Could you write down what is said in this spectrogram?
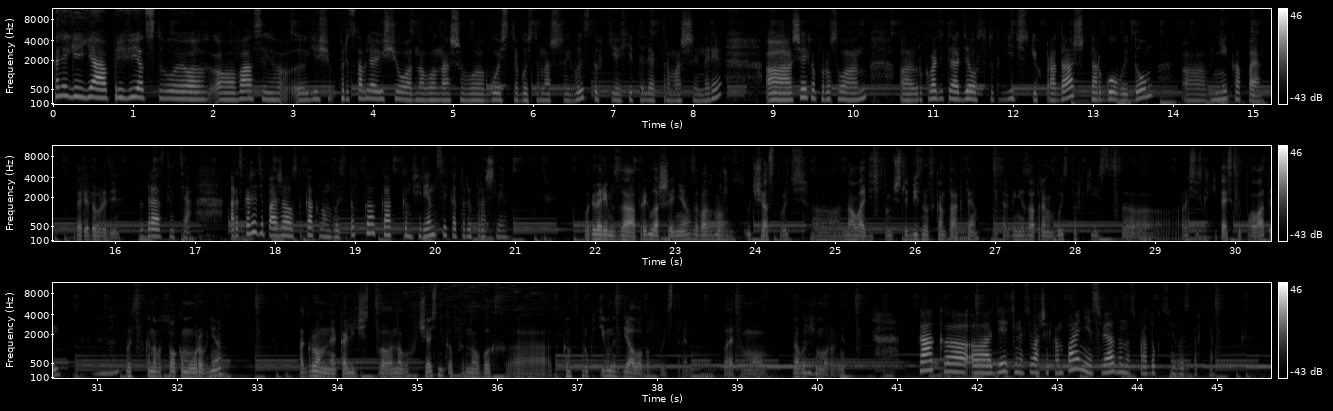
Коллеги, я приветствую а, вас и э, еще, представляю еще одного нашего гостя, гостя нашей выставки «Хит Электромашинери», а, Шейхов Руслан, а, руководитель отдела стратегических продаж, торговый дом в НИКП. Дарья, добрый день. Здравствуйте. Расскажите, пожалуйста, как вам выставка, как конференции, которые прошли? Благодарим за приглашение, за возможность участвовать, э, наладить в том числе бизнес-контакты с организаторами выставки, с э, Российско-Китайской палатой. Mm-hmm. Выставка на высоком уровне, огромное количество новых участников, новых э, конструктивных диалогов выстроено, поэтому на высшем mm-hmm. уровне. Как э, деятельность вашей компании связана с продукцией выставки?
